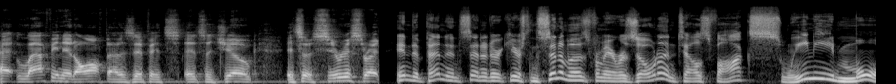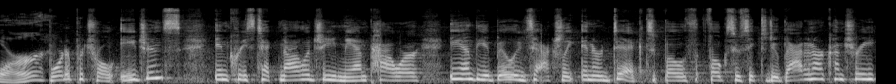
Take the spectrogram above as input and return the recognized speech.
at laughing it off as if it's it's a joke. It's a serious threat." Independent Senator Kyrsten Sinema is from Arizona and tells Fox, "We need more border patrol agents, increased technology, manpower, and the ability to actually interdict both folks who seek to do bad in our country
